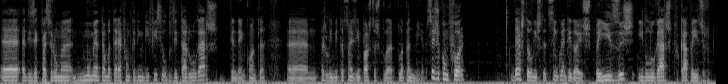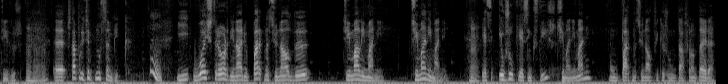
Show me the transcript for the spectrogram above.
eh, a dizer que vai ser uma. De momento é uma tarefa um bocadinho difícil visitar lugares, tendo em conta eh, as limitações impostas pela, pela pandemia. Seja como for, desta lista de 52 países e de lugares, porque há países repetidos, Uhum. está, por exemplo, Moçambique Hum. e o extraordinário Parque Nacional de Chimanimani. Chimanimani. Hum. É assim- eu julgo que é assim que se diz, Chimanimani, um parque nacional que fica junto à fronteira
